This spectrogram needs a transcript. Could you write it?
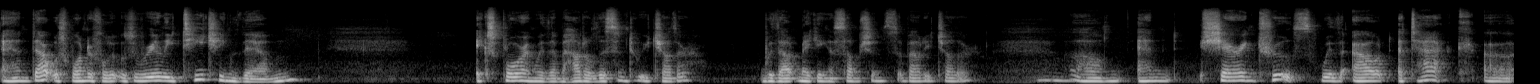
and that was wonderful. It was really teaching them, exploring with them how to listen to each other, without making assumptions about each other, um, and sharing truth without attack. Uh,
